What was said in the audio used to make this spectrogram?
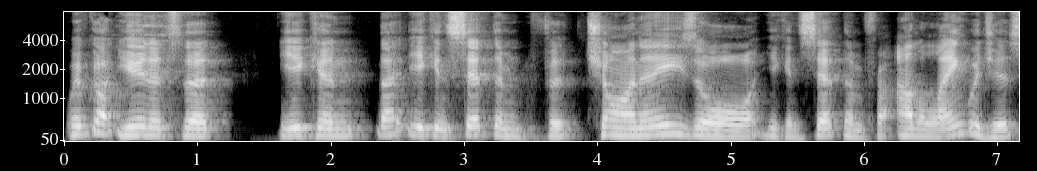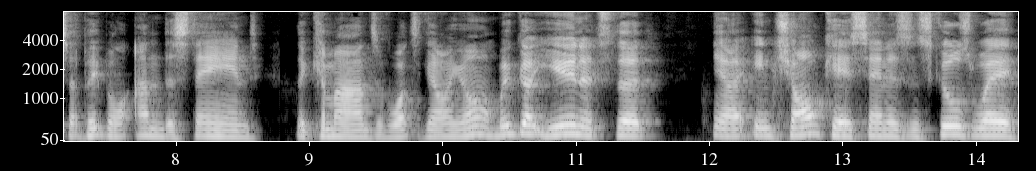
We've got units that you can that you can set them for Chinese or you can set them for other languages so people understand the commands of what's going on. We've got units that, you know, in childcare centres and schools where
